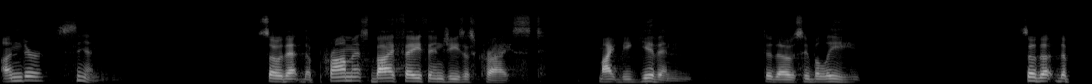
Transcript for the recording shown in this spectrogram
under sin, so that the promise by faith in Jesus Christ might be given to those who believe. So, the, the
